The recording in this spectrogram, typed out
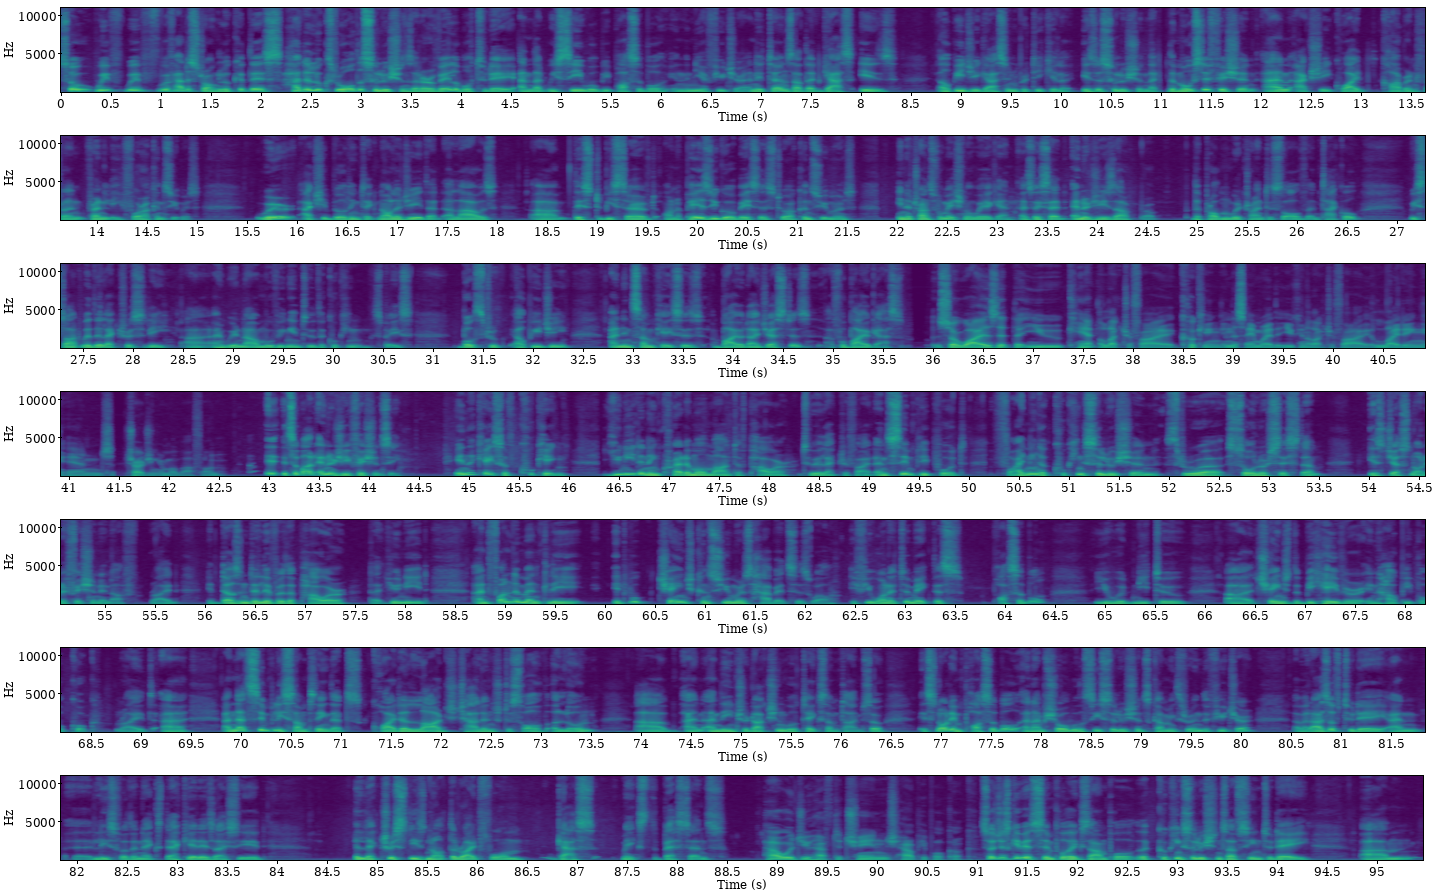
So we've we've we've had a strong look at this, had a look through all the solutions that are available today and that we see will be possible in the near future. And it turns out that gas is LPG gas in particular is a solution that the most efficient and actually quite carbon friendly for our consumers. We're actually building technology that allows um, this to be served on a pay-as-you-go basis to our consumers in a transformational way. Again, as I said, energy is our the problem we're trying to solve and tackle. We start with electricity, uh, and we're now moving into the cooking space, both through LPG and in some cases biodigesters for biogas. So, why is it that you can't electrify cooking in the same way that you can electrify lighting and charging your mobile phone? It's about energy efficiency. In the case of cooking, you need an incredible amount of power to electrify it. And simply put, finding a cooking solution through a solar system is just not efficient enough, right? It doesn't deliver the power that you need. And fundamentally, it will change consumers' habits as well. If you wanted to make this possible, you would need to uh, change the behavior in how people cook, right? Uh, and that's simply something that's quite a large challenge to solve alone. Uh, and, and the introduction will take some time. So it's not impossible, and I'm sure we'll see solutions coming through in the future. Uh, but as of today, and at least for the next decade, as I see it, electricity is not the right form. Gas makes the best sense. How would you have to change how people cook? So, just give you a simple example. The cooking solutions I've seen today, um,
